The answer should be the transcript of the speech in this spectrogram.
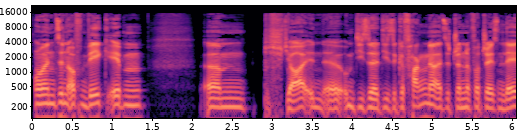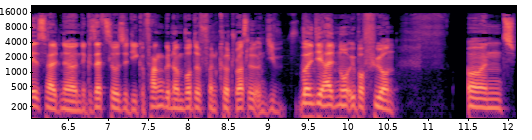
und sind auf dem Weg eben ähm, ja, in, äh, um diese, diese Gefangene, also Jennifer Jason Leigh ist halt eine, eine Gesetzlose, die gefangen genommen wurde von Kurt Russell und die wollen die halt nur überführen. Und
